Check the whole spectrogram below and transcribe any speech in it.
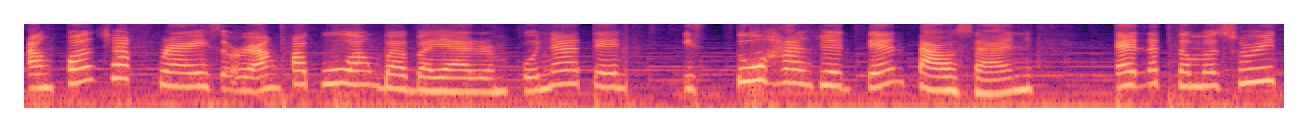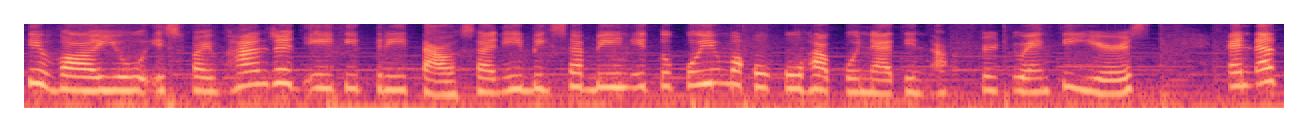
Ang contract price or ang kabuang babayaran po natin is 210,000 and at the maturity value is 583,000. Ibig sabihin, ito po yung makukuha po natin after 20 years and at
